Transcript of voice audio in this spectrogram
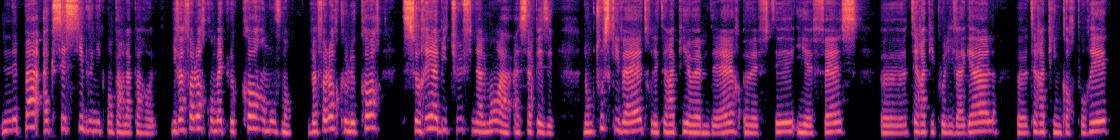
n'est pas accessible uniquement par la parole. Il va falloir qu'on mette le corps en mouvement. Il va falloir que le corps se réhabitue finalement à, s'apaiser. Donc tout ce qui va être les thérapies EMDR, EFT, IFS, euh, thérapie polyvagale, thérapie incorporée,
